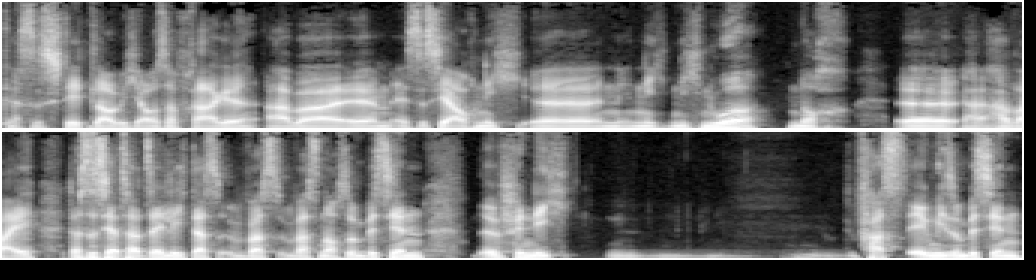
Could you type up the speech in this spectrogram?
Das ist, steht, glaube ich, außer Frage. Aber ähm, es ist ja auch nicht, äh, nicht, nicht nur noch äh, Hawaii. Das ist ja tatsächlich das, was, was noch so ein bisschen, äh, finde ich, fast irgendwie so ein bisschen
